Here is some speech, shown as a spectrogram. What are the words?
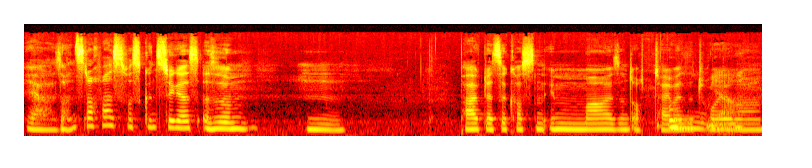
Ja, sonst noch was, was günstiger ist? Also, hm. Parkplätze kosten immer, sind auch teilweise oh, teurer. Ja.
